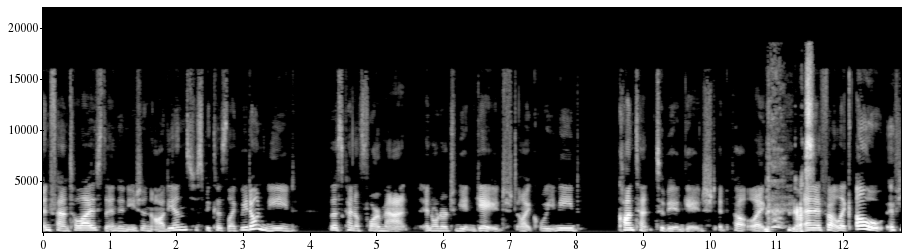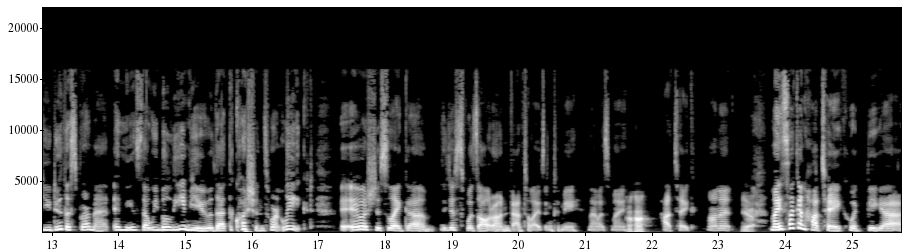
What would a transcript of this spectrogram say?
infantilized the Indonesian audience just because like we don't need this kind of format in order to be engaged. Like we need content to be engaged. It felt like yes, and it felt like, oh, if you do this format, it means that we believe you that the questions weren't leaked. It, it was just like um it just was all around vandalizing to me. That was my uh huh, hot take on it. yeah, My second hot take would be uh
